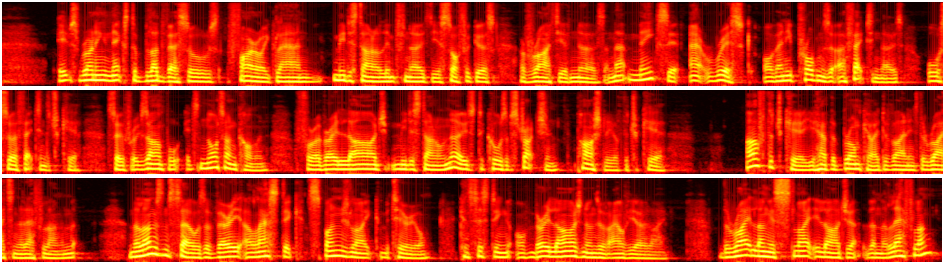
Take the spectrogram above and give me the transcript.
it's running next to blood vessels, thyroid gland, mediastinal lymph nodes, the esophagus, a variety of nerves. And that makes it at risk of any problems that are affecting those also affecting the trachea. So, for example, it's not uncommon for a very large mediastinal nodes to cause obstruction, partially of the trachea. After the trachea, you have the bronchi dividing into the right and the left lung. And the, and the lungs themselves are very elastic, sponge like material consisting of very large numbers of alveoli. The right lung is slightly larger than the left lung.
